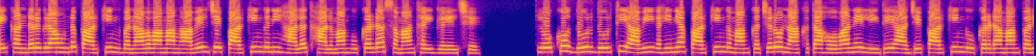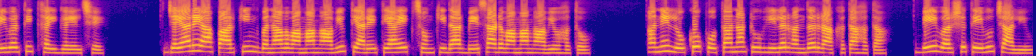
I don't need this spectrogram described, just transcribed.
એક અંડરગ્રાઉન્ડ પાર્કિંગ બનાવવામાં આવેલ જે પાર્કિંગની હાલત હાલમાં ઉકરડા સમાન થઈ ગયેલ છે. લોકો દૂર દૂરથી આવી અહીંયા પાર્કિંગમાં કચરો નાખતા હોવાને લીધે આજે પાર્કિંગ ઉકરડામાં પરિવર્તિત થઈ ગયેલ છે. જ્યારે આ પાર્કિંગ બનાવવામાં આવ્યું ત્યારે ત્યાં એક ચોંકીદાર બેસાડવામાં આવ્યો હતો. અને લોકો પોતાના ટુ વ્હીલર અંદર રાખતા હતા. બે વર્ષ તેવું ચાલ્યું.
